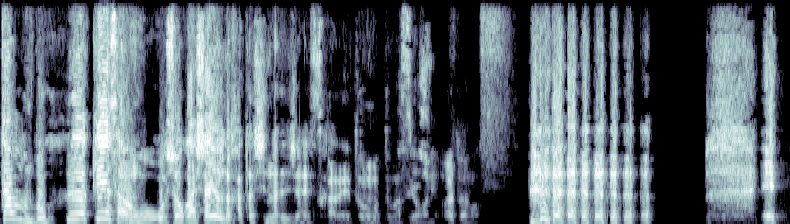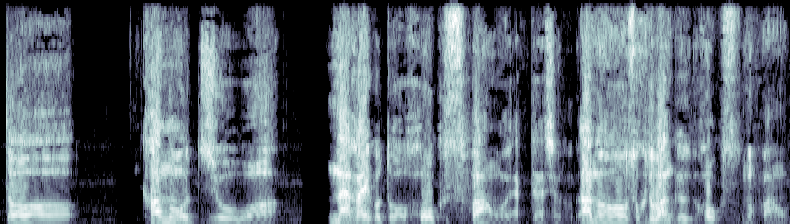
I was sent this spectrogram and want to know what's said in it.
多分僕が K さんをご紹介したような形になってるんじゃないですかね、と思ってますよほん。まにありがとうございます。えっと、彼女は、長いことホークスファンをやってらっしゃる。あの、ソフトバンクホークスのファンを。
